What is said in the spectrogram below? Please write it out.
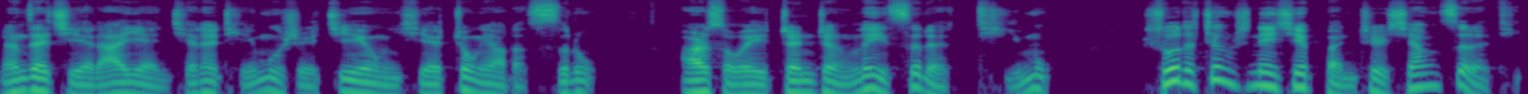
能在解答眼前的题目时借用一些重要的思路。而所谓真正类似的题目，说的正是那些本质相似的题。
